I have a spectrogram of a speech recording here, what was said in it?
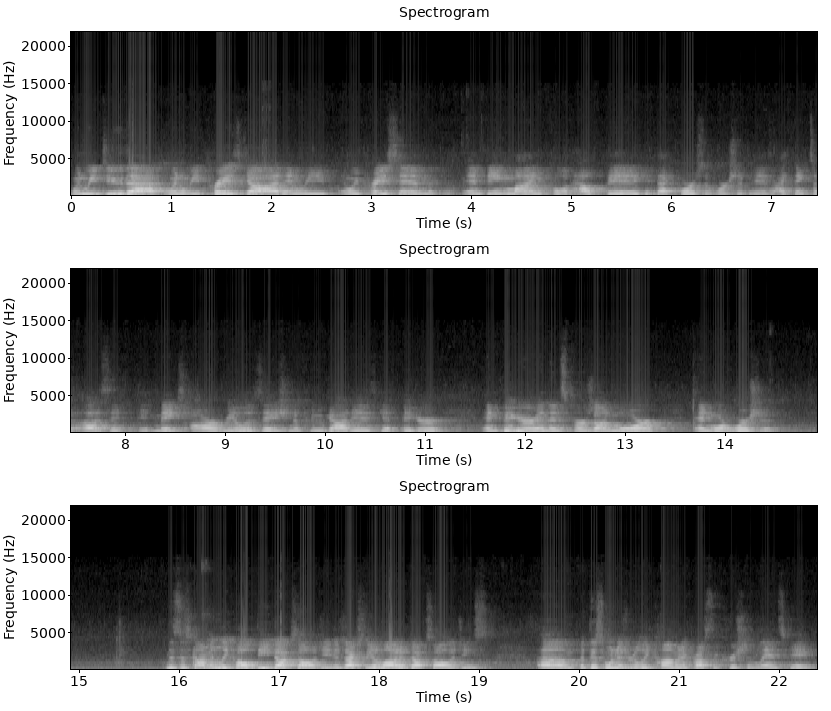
when we do that, when we praise God and we and we praise Him and being mindful of how big that course of worship is, I think to us it, it makes our realization of who God is get bigger and bigger and then spurs on more and more worship. This is commonly called the doxology. There's actually a lot of doxologies, um, but this one is really common across the Christian landscape.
